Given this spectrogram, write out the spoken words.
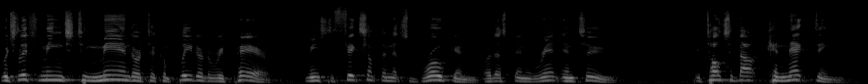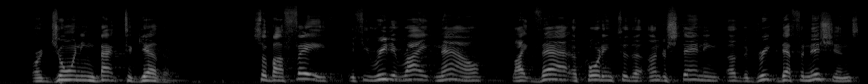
which literally means to mend or to complete or to repair. It means to fix something that's broken or that's been rent in two. It talks about connecting or joining back together. So by faith, if you read it right now, like that, according to the understanding of the Greek definitions,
